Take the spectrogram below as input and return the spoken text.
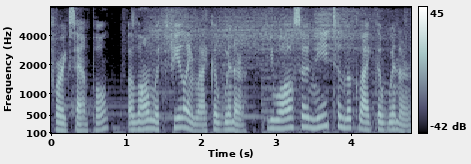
For example, along with feeling like a winner, you also need to look like a winner.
